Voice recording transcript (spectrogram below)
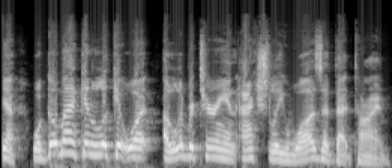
Yeah, well, go back and look at what a libertarian actually was at that time.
